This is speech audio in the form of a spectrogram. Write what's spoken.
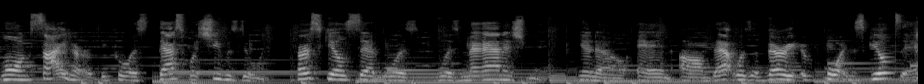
alongside her because that's what she was doing. Her skill set was was management you know, and um, that was a very important skill set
